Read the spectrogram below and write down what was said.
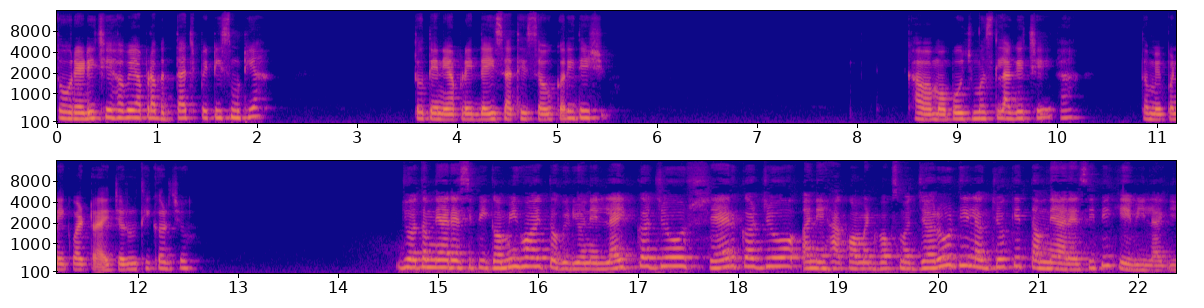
તો રેડી છે હવે આપણા બધા જ પેટીસ મુઠિયા? તો તેને આપણે દહીં સાથે સર્વ કરી દઈશું. ખાવામાં બહુ જ મસ્ત લાગે છે આ તમે પણ એકવાર ટ્રાય જરૂરથી કરજો. જો તમને આ રેસીપી ગમી હોય તો વિડીયોને લાઇક કરજો, શેર કરજો અને હા કોમેન્ટ બોક્સમાં જરૂરથી લખજો કે તમને આ રેસીપી કેવી લાગી.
